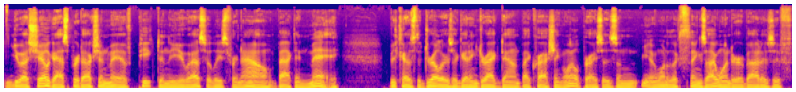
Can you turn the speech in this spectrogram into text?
U.S. shale gas production may have peaked in the U.S., at least for now, back in May, because the drillers are getting dragged down by crashing oil prices. And, you know, one of the things I wonder about is if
